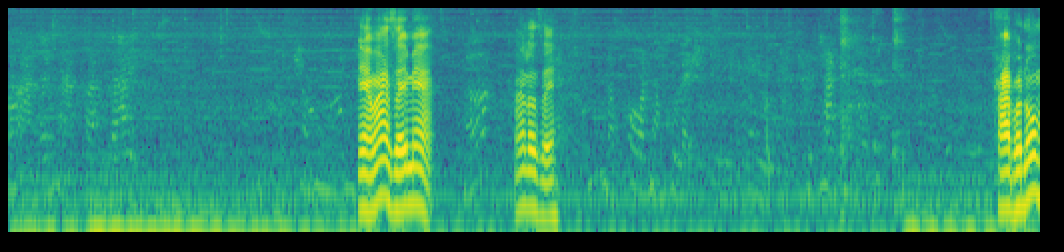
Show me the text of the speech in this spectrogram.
าหาเงินหาคำได้แม่มาใส่แม่เนาะมาเราใส่ ถาดพนม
